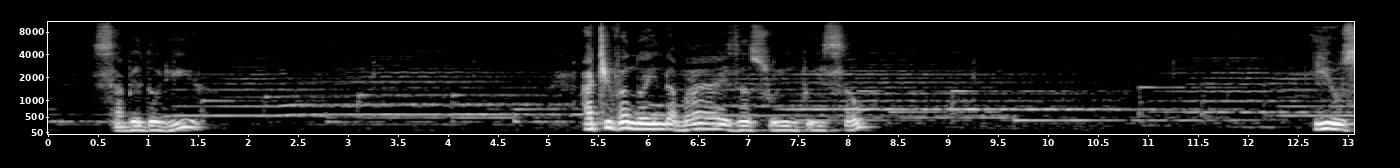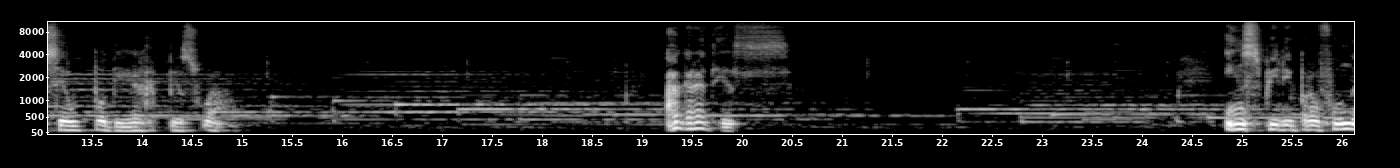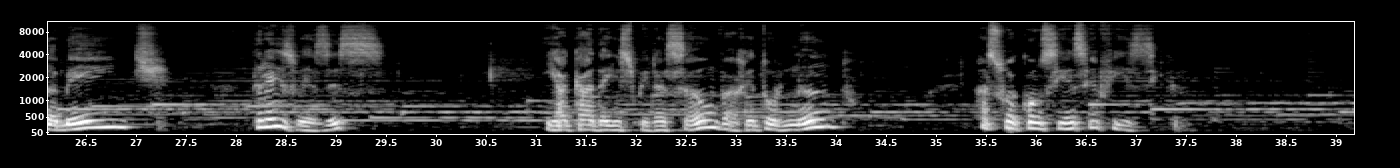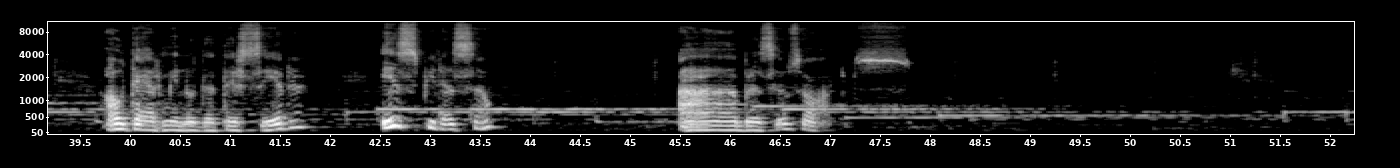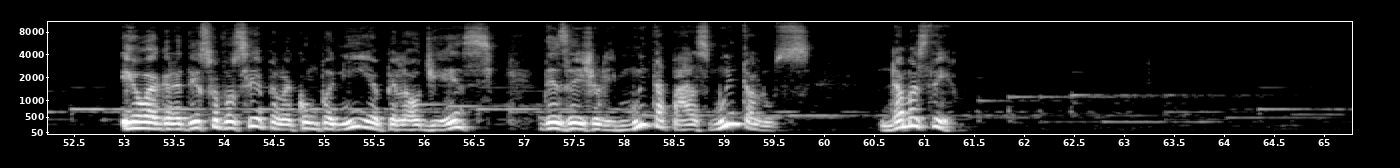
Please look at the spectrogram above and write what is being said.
sabedoria, ativando ainda mais a sua intuição e o seu poder pessoal. Agradeça. Inspire profundamente três vezes e a cada inspiração vá retornando à sua consciência física. Ao término da terceira expiração, abra seus olhos. Eu agradeço a você pela companhia, pela audiência. Desejo-lhe muita paz, muita luz. Namastê.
